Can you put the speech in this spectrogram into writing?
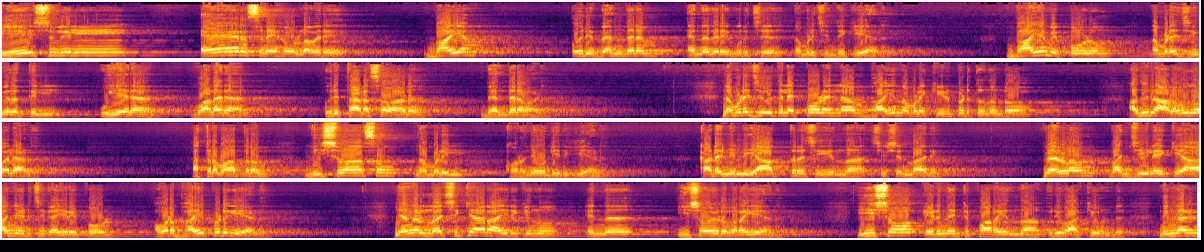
യേശുവിൽ ഏറെ സ്നേഹമുള്ളവരെ ഭയം ഒരു ബന്ധനം എന്നതിനെ കുറിച്ച് നമ്മൾ ചിന്തിക്കുകയാണ്. ഭയം എപ്പോഴും നമ്മുടെ ജീവിതത്തിൽ ഉയരാൻ വളരാൻ ഒരു തടസ്സമാണ് ബന്ധനമാണ്. നമ്മുടെ ജീവിതത്തിൽ എപ്പോഴെല്ലാം ഭയം നമ്മളെ കീഴ്പ്പെടുത്തുന്നുണ്ടോ അതൊരു അളവുകോലാണ്. അത്രമാത്രം വിശ്വാസം നമ്മളിൽ കുറഞ്ഞുകൊണ്ടിരിക്കുകയാണ്. കടലിൽ യാത്ര ചെയ്യുന്ന ശിഷ്യന്മാർ വെള്ളം വഞ്ചിയിലേക്ക് ആഞ്ഞടിച്ച് കയറിയപ്പോൾ അവർ ഭയപ്പെടുകയാണ്. ഞങ്ങൾ നശിക്കാറായിരിക്കുന്നു എന്ന് ഈശോയോട് പറയുകയാണ്. ഈശോ എഴുന്നേറ്റ് പറയുന്ന ഒരു വാക്യമുണ്ട്. നിങ്ങൾ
